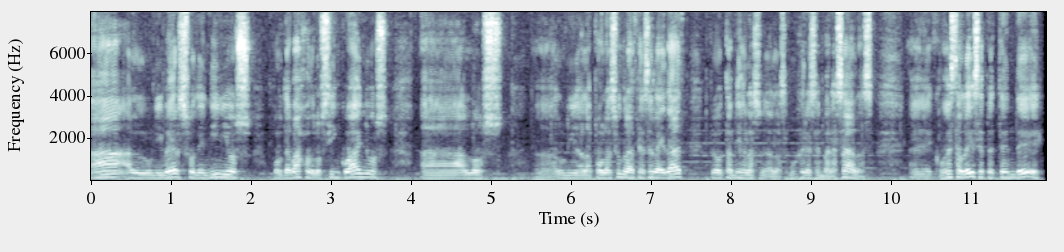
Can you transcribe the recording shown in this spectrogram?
al universo de niños por debajo de los 5 años, a los a la población de la tercera edad, pero también a las, mujeres embarazadas. Eh, con esta ley se pretende,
